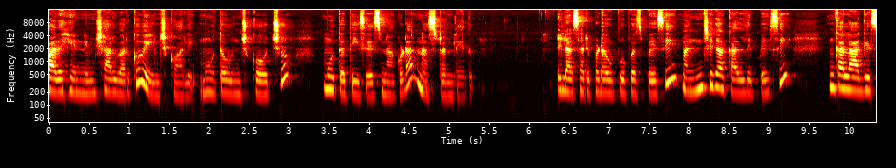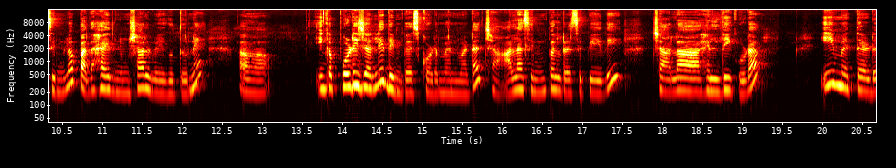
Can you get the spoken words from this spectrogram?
పదిహేను నిమిషాల వరకు వేయించుకోవాలి. మూత ఉంచుకోవచ్చు. మూత తీసేసినా కూడా నష్టం లేదు. ఇలా సరిపడా ఉప్పు పసుపు వేసి మంచిగా కలిదిప్పేసి ఇంకా అలాగే సిమ్లో పదహైదు నిమిషాలు వేగుతూనే ఇంకా పొడి జల్లి దింపేసుకోవడమే అనమాట చాలా సింపుల్ రెసిపీ ఇది. చాలా హెల్దీ కూడా. ఈ మెథడ్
